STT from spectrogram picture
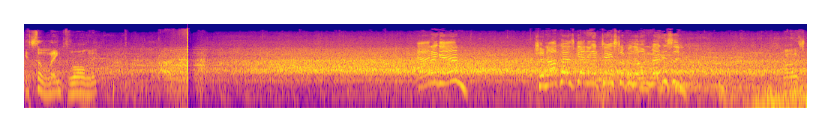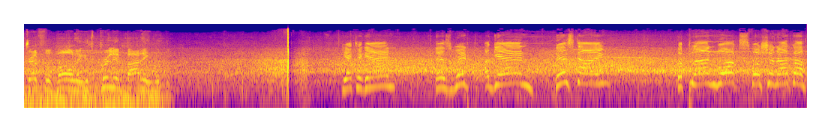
it's the length wrong. And, it, And again, Shanaka is getting a taste of his own medicine. well, it's dreadful bowling. It's brilliant batting. Yet again, there's width again. This time, the plan works for Shanaka.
